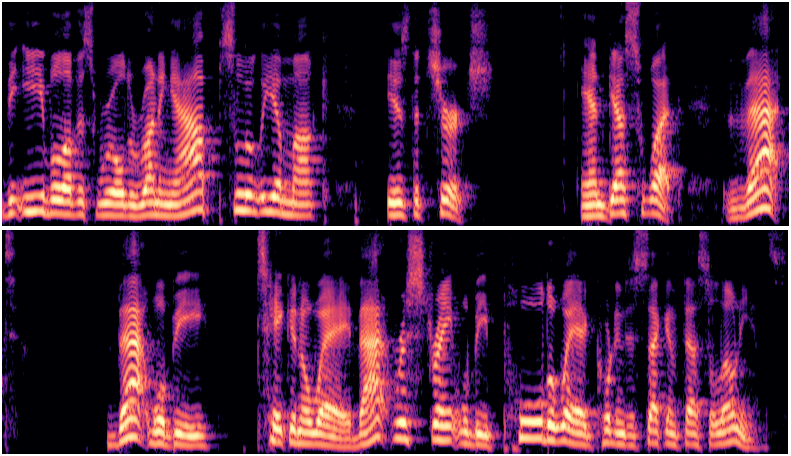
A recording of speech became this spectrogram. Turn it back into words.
the evil of this world running absolutely amok is the church. And guess what? That that will be taken away. That restraint will be pulled away according to Second Thessalonians.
